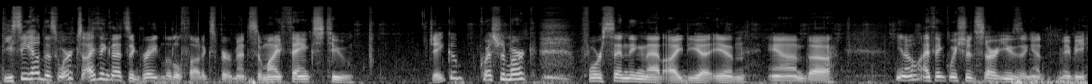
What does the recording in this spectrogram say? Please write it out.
Do you see how this works? I think that's a great little thought experiment. So my thanks to Jacob question mark for sending that idea in. And uh, you know I think we should start using it maybe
